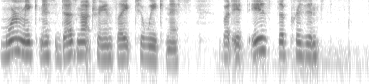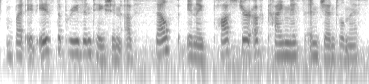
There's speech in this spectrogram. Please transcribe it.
More meekness does not translate to weakness, but it is the present but it is the presentation of self in a posture of kindness and gentleness.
